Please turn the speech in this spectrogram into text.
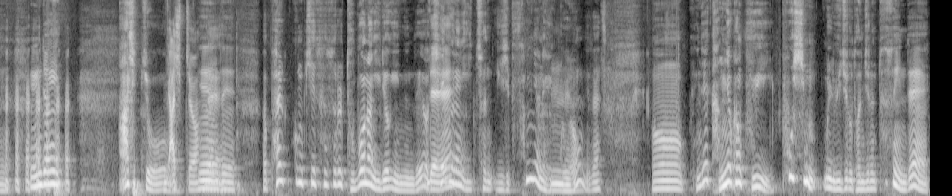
예. 굉장히 아쉽죠. 아쉽죠. 예, 네. 네. 팔꿈치 수술을 두 번 한 이력이 있는데요. 네. 음. 최근에는 2023년에 했고요. 그러니까 어, 굉장히 강력한 구위, 포심을 위주로 던지는 투수인데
